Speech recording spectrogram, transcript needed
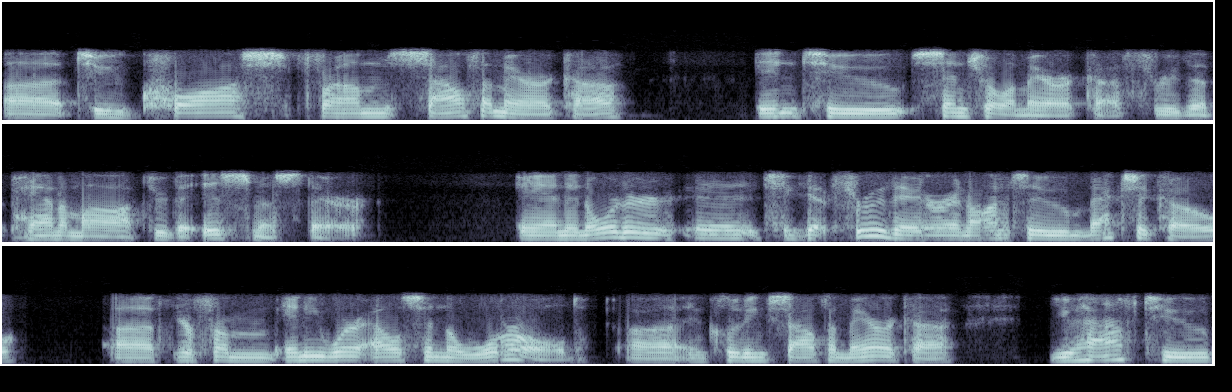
uh, to cross from South America into Central America through the Panama, through the isthmus there. And in order uh, to get through there and onto Mexico, uh, if you're from anywhere else in the world, uh, including South America, you have to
